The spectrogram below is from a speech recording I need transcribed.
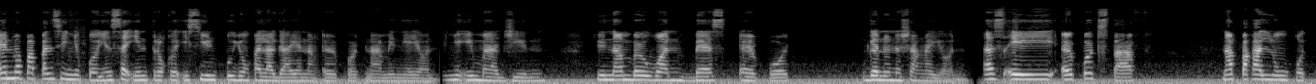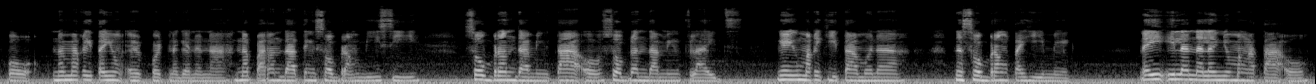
And mapapansin nyo po, yun sa intro ko is yun po yung kalagayan ng airport namin ngayon. Can you imagine, yung number one best airport, ganun na siya ngayon. As a airport staff, napakalungkot po na makita yung airport na gano'n na, na parang dating sobrang busy, sobrang daming tao, sobrang daming flights. Ngayong makikita mo na, na sobrang tahimik. Naiilan na lang yung mga tao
